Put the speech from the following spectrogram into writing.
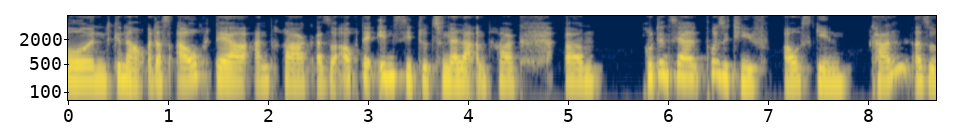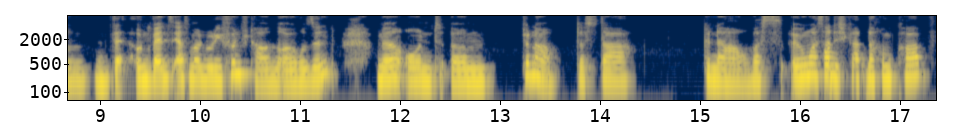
und genau, dass auch der Antrag, also auch der institutionelle Antrag, ähm, potenziell positiv ausgehen kann. Also, und wenn es erstmal nur die 5000 Euro sind, ne, und ähm, genau, dass da, genau, was, irgendwas hatte ich gerade noch im Kopf.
